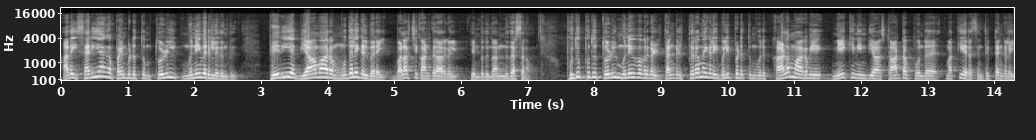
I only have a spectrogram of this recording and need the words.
அதை சரியாக பயன்படுத்தும் தொழில் முனைவரிலிருந்து பெரிய வியாபார முதலைகள் வரை வளர்ச்சி காண்கிறார்கள் என்பதுதான் நிதர்சனம். புது புது தொழில் முனைபவர்கள் தங்கள் திறமைகளை வெளிப்படுத்தும் ஒரு களமாகவே make in India start up போன்ற மத்திய அரசின் திட்டங்களை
